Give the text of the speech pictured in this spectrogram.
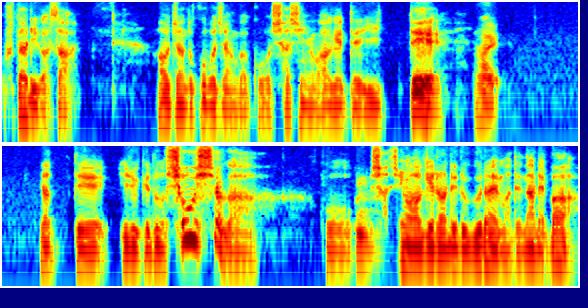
二人がさ、あおちゃんとこばちゃんがこう写真を上げていって、はい。やっているけど、消費者がこうんう写真を上げられるぐらいまでなれば、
